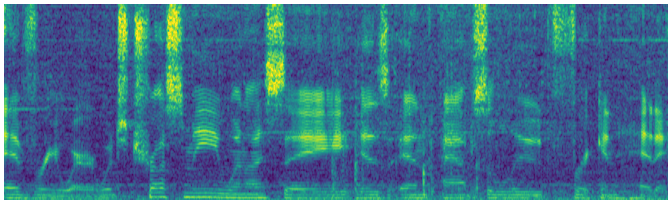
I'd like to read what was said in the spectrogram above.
everywhere, which trust me when I say is an absolute freaking headache.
